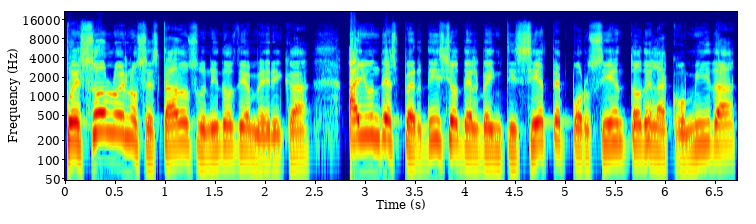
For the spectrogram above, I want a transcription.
pues solo en los Estados Unidos de América hay un desperdicio del 27% de la comida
